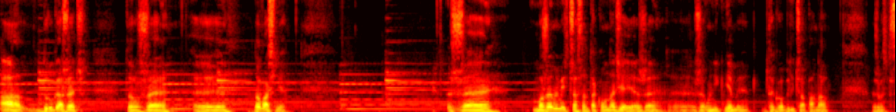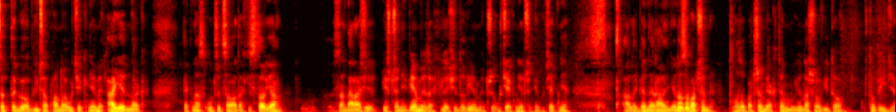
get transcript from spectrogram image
A druga rzecz to, że yy, no właśnie, że możemy mieć czasem taką nadzieję, że, że unikniemy tego oblicza Pana, że przed tego oblicza Pana uciekniemy, a jednak, jak nas uczy cała ta historia, za na razie jeszcze nie wiemy, za chwilę się dowiemy, czy ucieknie, czy nie ucieknie, ale generalnie, no zobaczymy. No zobaczymy, jak temu Jonaszowi to, to wyjdzie.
